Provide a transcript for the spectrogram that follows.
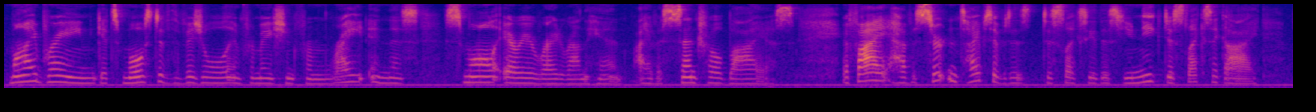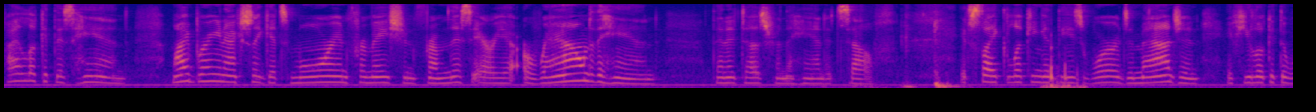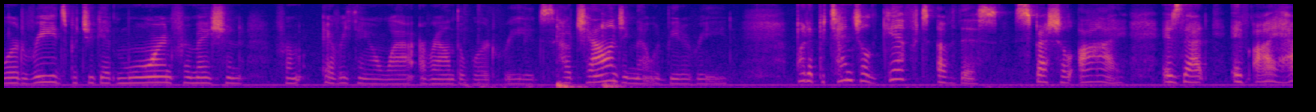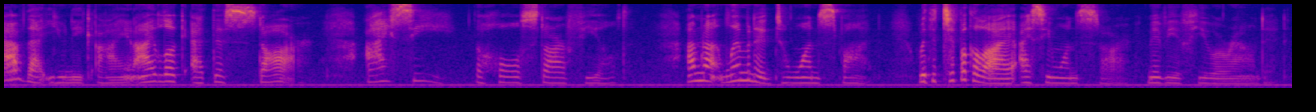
my brain gets most of the visual information from right in this small area right around the hand. I have a central bias. If I have certain types of dys dyslexia, this unique dyslexic eye, if I look at this hand, my brain actually gets more information from this area around the hand than it does from the hand itself. It's like looking at these words. Imagine if you look at the word reads, but you get more information from everything around the word reads. How challenging that would be to read. But a potential gift of this special eye is that if I have that unique eye and I look at this star, I see the whole star field. I'm not limited to one spot. With a typical eye, I see one star, maybe a few around it.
